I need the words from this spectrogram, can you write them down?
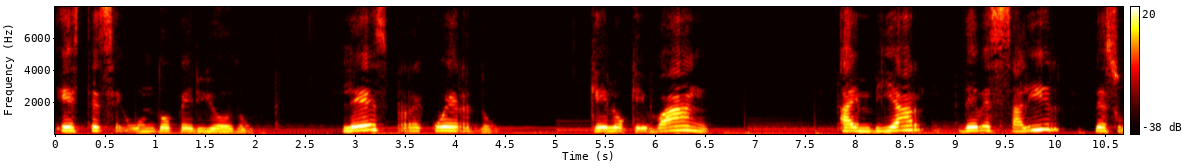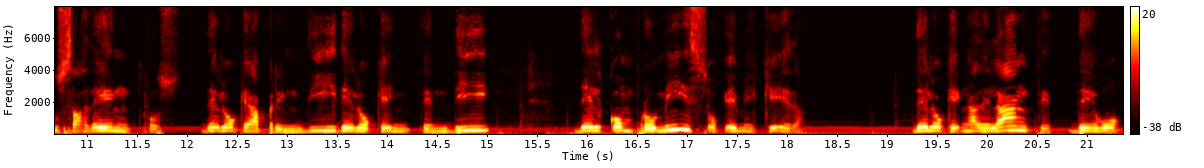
este segundo periodo. Les recuerdo que lo que van a enviar debe salir de sus adentros, de lo que aprendí, de lo que entendí, del compromiso que me queda, de lo que en adelante debo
